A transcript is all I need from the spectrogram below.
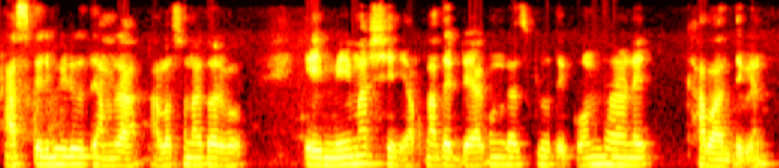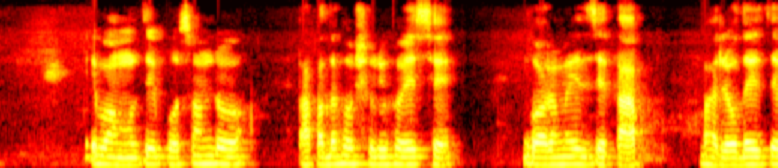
আজকের ভিডিওতে আমরা আলোচনা করব এই মে মাসে আপনাদের ড্রাগন গাছগুলোতে কোন ধরনের খাবার দিবেন এবং যে প্রচণ্ড তাপাদাহ শুরু হয়েছে, গরমের যে তাপ বা রোদের যে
